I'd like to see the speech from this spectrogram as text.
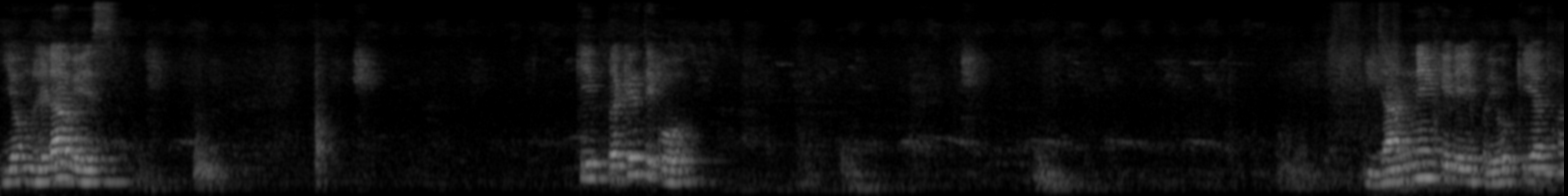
एवं ऋणावेश की प्रकृति को जानने के लिए प्रयोग किया था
